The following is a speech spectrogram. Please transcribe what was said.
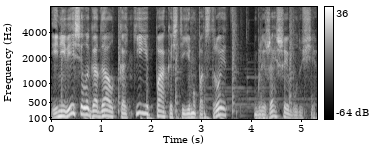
и невесело гадал, какие пакости ему подстроит ближайшее будущее.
